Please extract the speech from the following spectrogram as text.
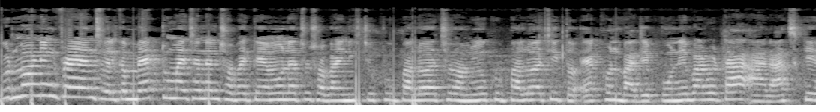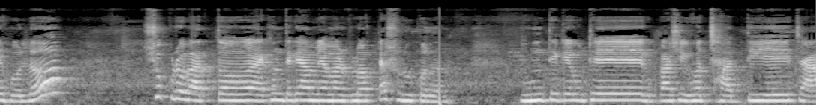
Good morning friends welcome back to my channel সবাই কেমন আছো? সবাই নিশ্চয়ই খুব ভালো আছো, আমিও খুব ভালো আছি। তো এখন বাজে পৌনে বারোটা, আর আজকে হলো শুক্রবার। তো এখন থেকে আমি আমার ব্লগটা শুরু করলাম। ঘুম থেকে উঠে বাসি ঘর ছাদ দিয়ে চা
